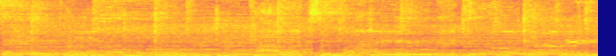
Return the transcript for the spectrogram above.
せるか河内舞めくの旅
